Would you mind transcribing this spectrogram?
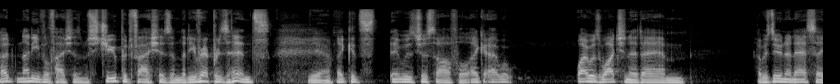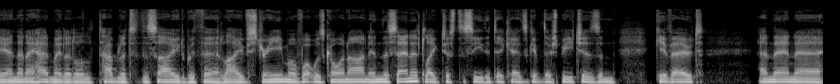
uh, not evil fascism, stupid fascism that he represents. yeah, Like it's it was just awful. Like I, I was watching it, um, I was doing an essay and then I had my little tablet to the side with a live stream of what was going on in the Senate, like just to see the dickheads give their speeches and give out. And then uh,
